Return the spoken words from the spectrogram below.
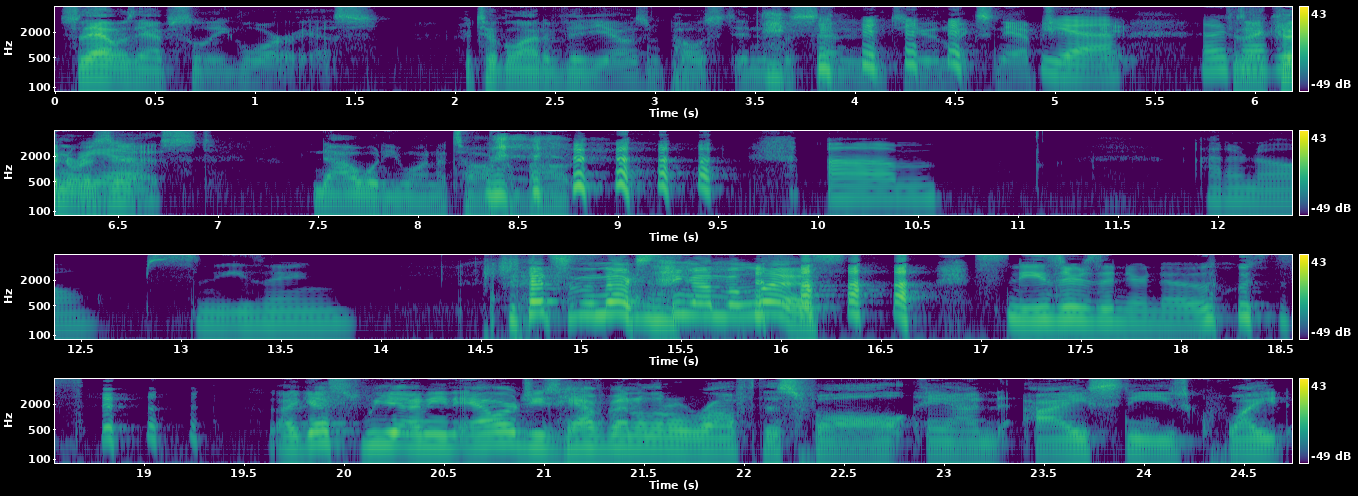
so that was absolutely glorious i took a lot of videos and posted and was sending them to you in like snapchat Yeah. Because i couldn't you. resist now what do you want to talk about um, I don't know, sneezing, that's the next thing on the list sneezers in your nose. I guess we, I mean, allergies have been a little rough this fall, and I sneeze quite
